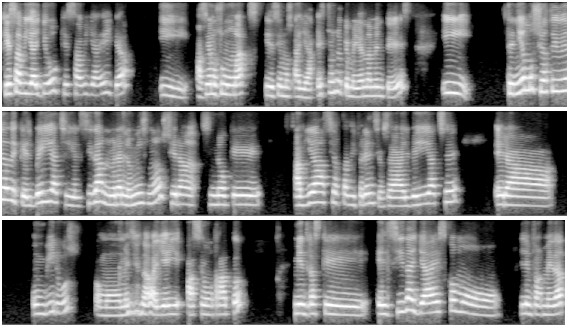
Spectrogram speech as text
qué sabía yo, qué sabía ella, y hacíamos un max y decíamos, ah, ya, esto es lo que medianamente es. Y teníamos cierta idea de que el VIH y el SIDA no eran lo mismo, sino que había cierta diferencia. O sea, el VIH era un virus, como mencionaba Jay hace un rato, mientras que el SIDA ya es como la enfermedad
